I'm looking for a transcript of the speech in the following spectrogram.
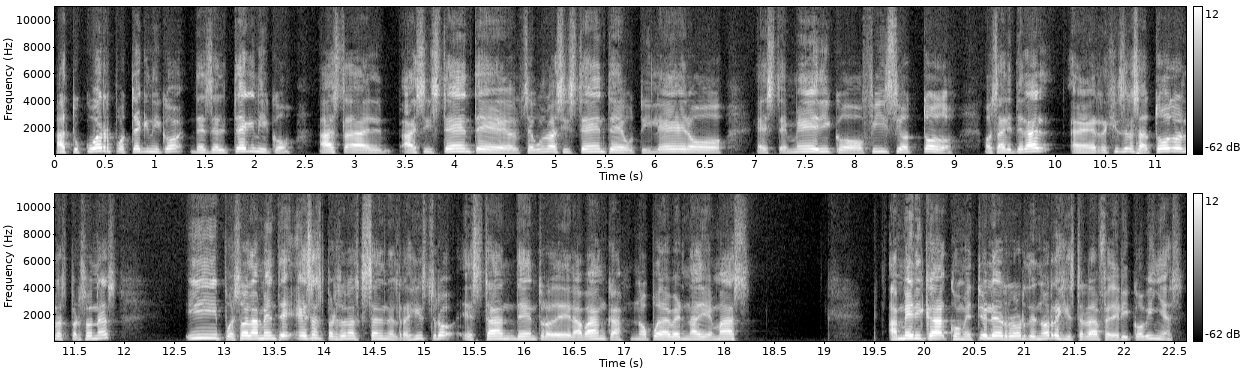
a tu cuerpo técnico, desde el técnico hasta el asistente, el segundo asistente, utilero, este médico, oficio, todo. O sea, literal, eh, registras a todas las personas y pues solamente esas personas que están en el registro están dentro de la banca. No puede haber nadie más América cometió el error de no registrar a Federico Viñas.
